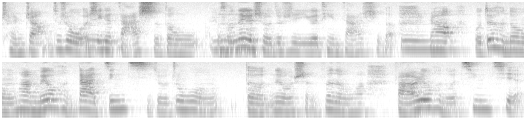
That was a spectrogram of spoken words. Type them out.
成长。就是我是一个杂食动物，我从那个时候就是一个挺杂食的。然后我对很多文化没有很大惊奇，就中国的那种省份的文化，反而有很多亲切。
